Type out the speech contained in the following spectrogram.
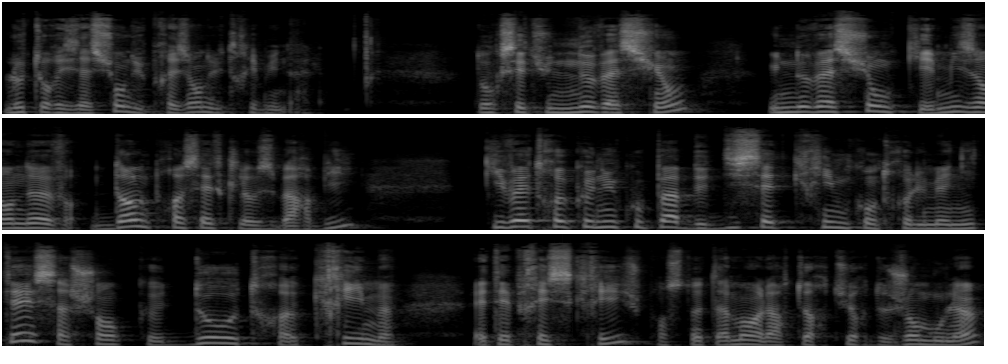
l'autorisation du président du tribunal. Donc c'est une novation, une novation qui est mise en œuvre dans le procès de Klaus Barbie, qui va être reconnu coupable de 17 crimes contre l'humanité, sachant que d'autres crimes étaient prescrits, je pense notamment à la torture de Jean Moulin,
